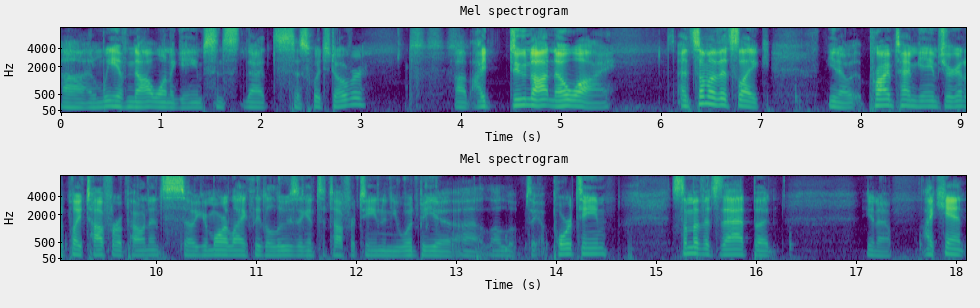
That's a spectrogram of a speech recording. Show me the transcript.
uh, and we have not won a game since that's switched over. Um, I do not know why, and some of it's like, you know, primetime games you're going to play tougher opponents, so you're more likely to lose against a tougher team than you would be a, a, a say a poor team. Some of it's that, but you know, I can't.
